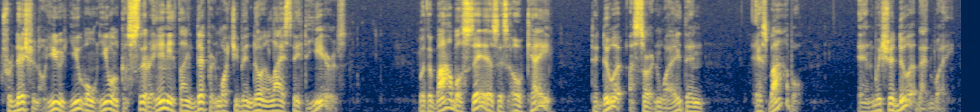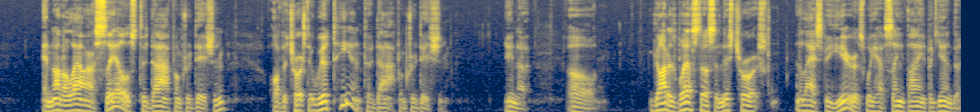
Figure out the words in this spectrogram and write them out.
traditional. You you won't you won't consider anything different than what you've been doing the last fifty years. But the Bible says it's okay to do it a certain way, then it's Bible. And we should do it that way. And not allow ourselves to die from tradition or the church that we attend to die from tradition. You know, uh, God has blessed us in this church in the last few years. We have seen things begin to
